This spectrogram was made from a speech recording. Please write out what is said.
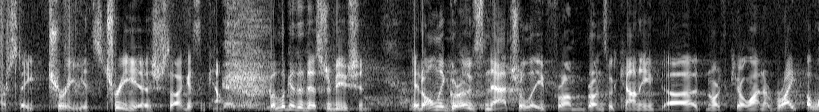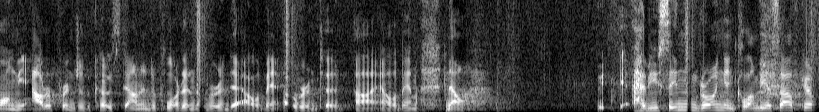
our state tree. It's tree-ish, so I guess it counts. But look at the distribution. It only grows naturally from Brunswick County, uh, North Carolina, right along the outer fringe of the coast, down into Florida and over into Alabama. Over into uh, Alabama. Now, have you seen them growing in Columbia, South Carolina?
